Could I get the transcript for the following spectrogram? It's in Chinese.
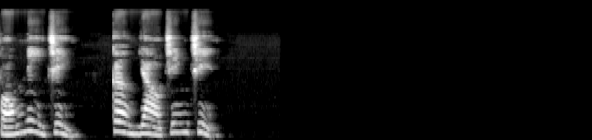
逢逆境更要精进。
